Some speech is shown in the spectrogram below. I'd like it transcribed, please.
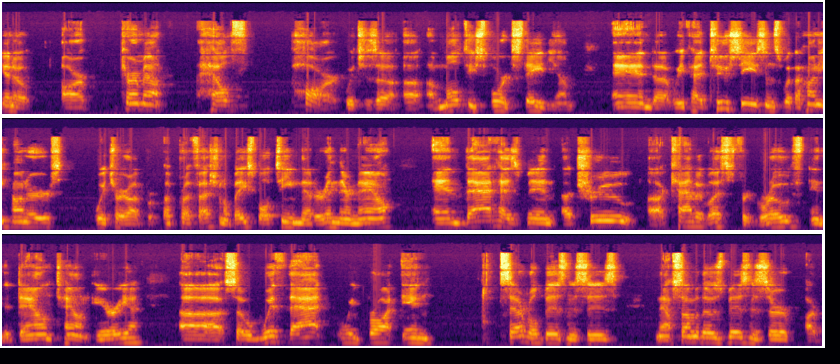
you know, our CaroMont Health Park, which is a, a, a multi sport stadium. And uh, we've had two seasons with the Honey Hunters, which are a, a, professional baseball team that are in there now. And that has been a true uh, catalyst for growth in the downtown area. Uh, so, with that, we brought in several businesses. Now, some of those businesses are, are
